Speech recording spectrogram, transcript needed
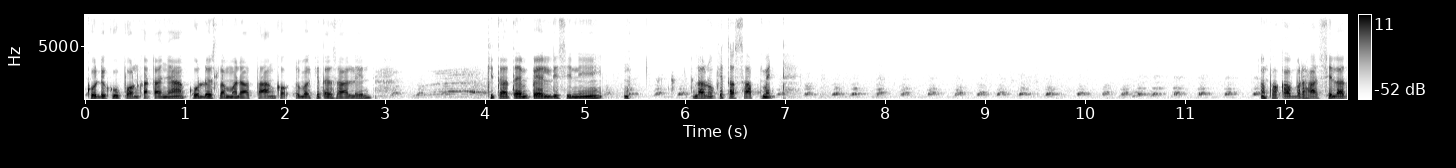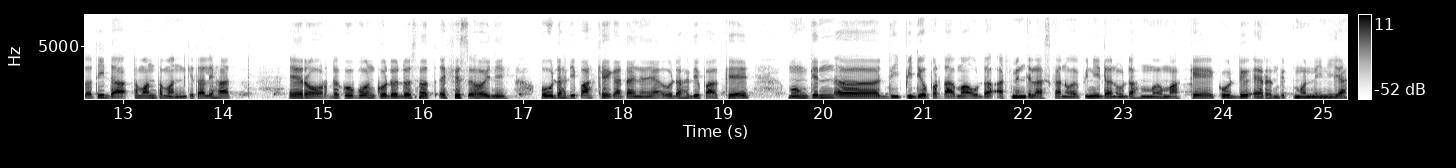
kode kupon katanya, kode selamat datang. Coba kita salin. Kita tempel di sini. Lalu kita submit. Apakah berhasil atau tidak, teman-teman? Kita lihat error the coupon code does not exist oh ini udah dipakai katanya ya udah dipakai mungkin uh, di video pertama udah admin jelaskan web ini dan udah memakai kode Aaron Bitmon ini ya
